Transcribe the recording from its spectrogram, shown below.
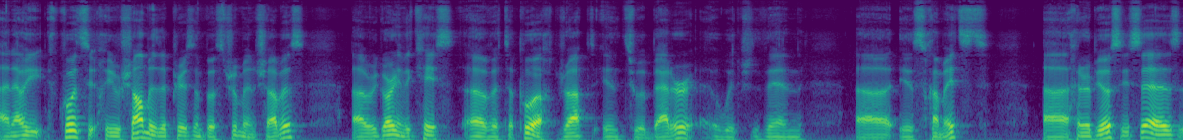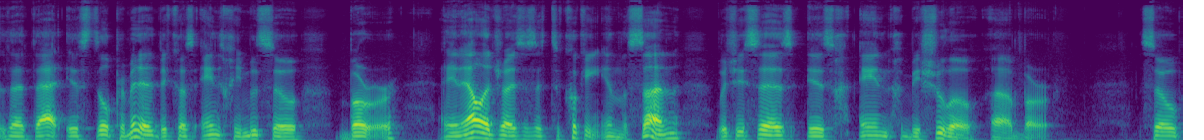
Uh, now he quotes Yerushalmi that appears in both Truma and Shabbos uh, regarding the case of a tapuach dropped into a batter, which then uh, is chametz. Uh, Yossi says that that is still permitted because ein chimutzo borur, and he analogizes it to cooking in the sun, which he says is ein bishulo uh, borur. So,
